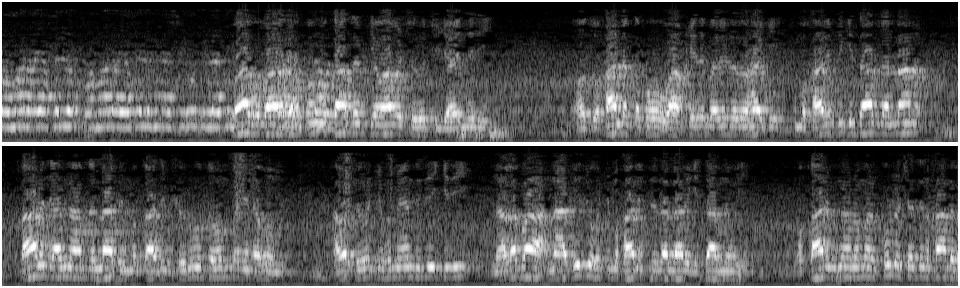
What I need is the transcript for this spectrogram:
وما لا يحل وما لا يحل من الشروط التي باب باب حکم کے واو شروط چ جائز نہیں۔ اور تو خالق کو واقع بری رضا کی مخالف کتاب اللہ نے قال جابر عبد الله بن مقادم شروطهم بينهم او شروط ہمیں دی کی نغبا نافذ جو مخالف اللہ کی کتاب نہیں ہوئی۔ وقال ابن عمر كل شد خالف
